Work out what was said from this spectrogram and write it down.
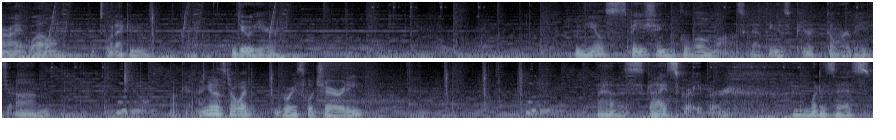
Alright, well, that's what I can do here. Neo-Spacian Glow Moss. That thing is pure garbage. Um, okay, I'm gonna start with Graceful Charity. I have a Skyscraper. And what is this?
